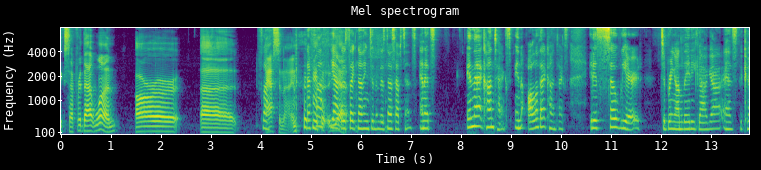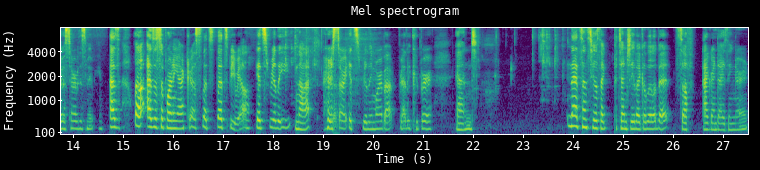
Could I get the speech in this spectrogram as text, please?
except for that one, are uh fluff. asinine. They're fluff. Yeah, there's like nothing to them. There's no substance. And it's in that context, in all of that context, it is so weird to bring on Lady Gaga as the co-star of this movie. As well as a supporting actress. Let's let's be real. It's really not her story. It's really more about Bradley Cooper and in that sense feels like potentially like a little bit self-aggrandizing or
